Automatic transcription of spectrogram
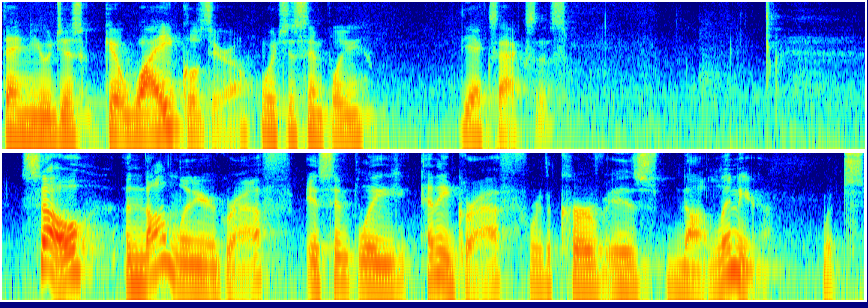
then you would just get y equals 0, which is simply the x-axis. So a nonlinear graph is simply any graph where the curve is not linear, which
